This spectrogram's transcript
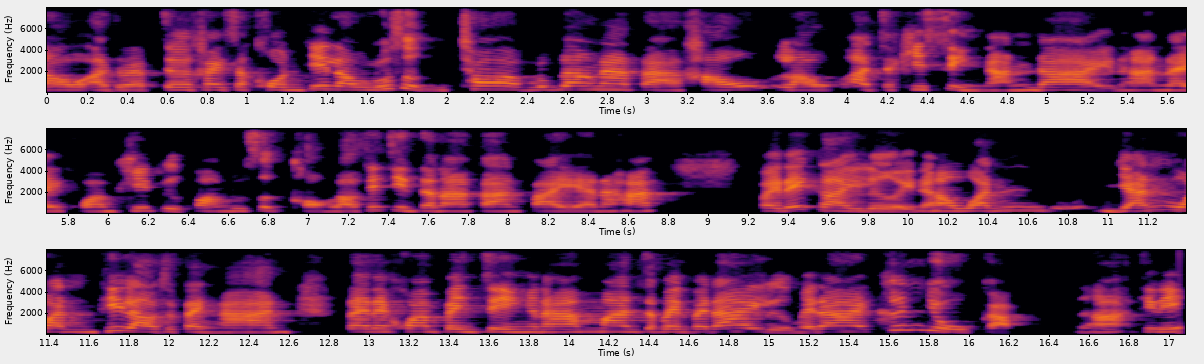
เราอาจจะแบบเจอใครสักคนที่เรารู้สึกชอบรูปร่างหน้าตาเขาเราก็อาจจะคิดสิ่งนั้นได้นะคะในความคิดหรือความรู้สึกของเราที่จินตนาการไปอะนะคะไปได้ไกลเลยนะคะวันยันวันที่เราจะแต่งงาน แต่ในความเป็นจริงนะคะมันจะเป็นไปได้หรือไม่ได้ขึ้นอยู่กับนะคะทีนี้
